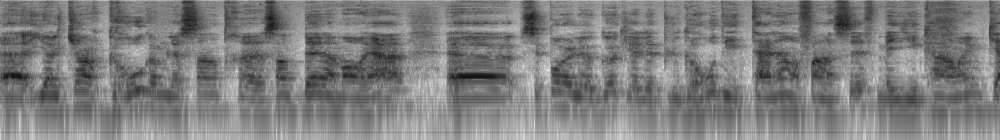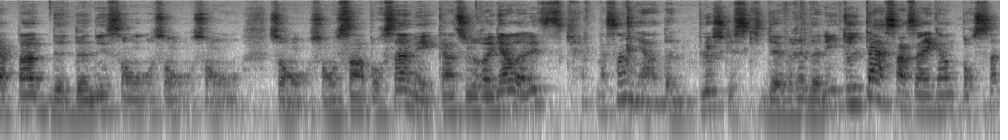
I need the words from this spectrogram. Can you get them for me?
Euh, il a le cœur gros comme le centre, euh, centre Bell à Montréal. Euh, c'est pas le gars qui a le plus gros des talents offensifs, mais il est quand même capable de donner son, son, son, son, son 100%. Mais quand tu le regardes aller, tu te dis, Crème, me semble qu'il en donne plus que ce qu'il devrait donner. Il Tout le temps à 150%,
